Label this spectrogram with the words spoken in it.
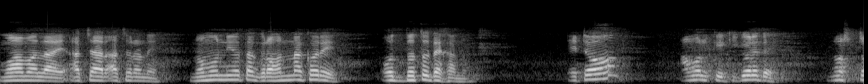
মহামালায় আচার আচরণে নমনীয়তা গ্রহণ না করে অধ্যত দেখানো। এটাও আমলকে কি করে দেয়? নষ্ট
